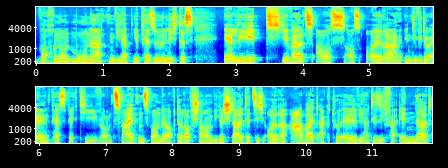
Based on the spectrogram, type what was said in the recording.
Wochen und Monaten? Wie habt ihr persönlich das erlebt, jeweils aus, aus eurer individuellen Perspektive. Und zweitens wollen wir auch darauf schauen, wie gestaltet sich eure Arbeit aktuell, wie hat sie sich verändert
